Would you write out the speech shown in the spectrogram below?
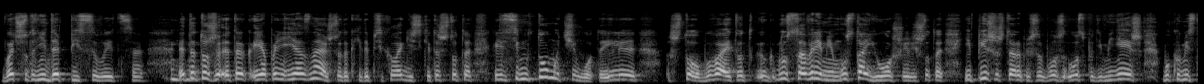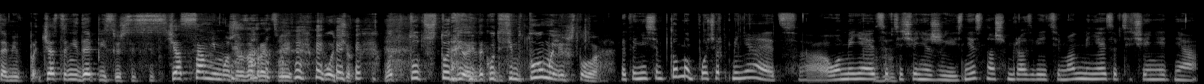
бывает, что-то не дописывается. Это тоже, это, я, я знаю, что это какие-то психологические, это что-то, какие-то симптомы чего-то, или что, бывает, вот, э, ну, со временем устаешь или что-то, и пишешь, торопишься, «Бос- господи, меняешь буквы местами, часто не дописываешь, с- с- сейчас сам не можешь разобрать свой почерк. Вот тут что делать? Это какой-то симптом или что? Это не симптомы, почерк меняется. Он меняется в течение жизни с нашим развитием, он меняется в течение дня.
